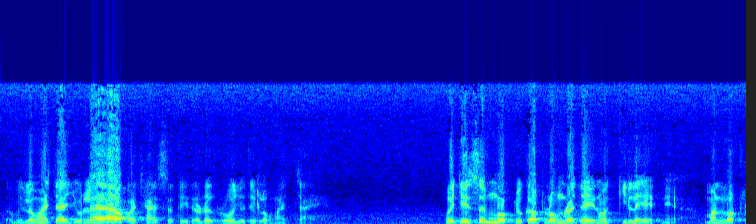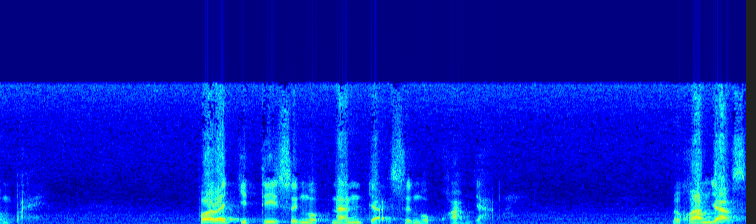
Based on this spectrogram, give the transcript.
เรามีลมหายใจอยู่แล้วก็ใช้สติระลึกรู้อยู่ที่ลมหายใจเมื่อจิตสงบอยู่กับลมเราจะเห็นว่ากิเลสเนี่ย มันลดลงไป เพราะอะไรจิตที่สงบนั้นจะสงบความอยาก เมื่อความอยากส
